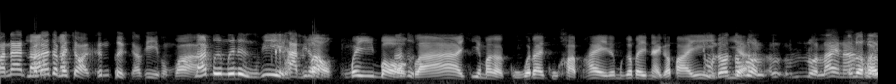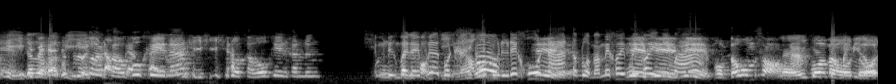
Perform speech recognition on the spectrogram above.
มันน่ามันน่าจะไปจอดขึ้นตึกนะพี่ผมว่าร้านปืนมือหนึ่งพี่ทันพี่เปดล่า อกไม่บอกลาเฮียมากับกูก็ได้กูขับให้แล้วมึงก็ไปไหนก็ไปผมโดนตำรวจตำรวจไล่นะตำรวจเขาผีตำรวจเขาผี ตำรวจเขาโอเคนะตำรวจเขาโอเคคันนึง มึงดึงไปเลยเพื่อนบนเขามึงดึงได้โคตรนานตำรวจมันไม่ค่อยไม่ค่อยนี่มาผมต้องอุ้มสองนะเพราะว่าบังไม่มีรถ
